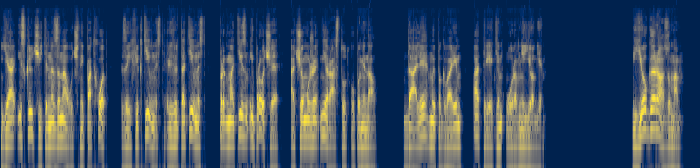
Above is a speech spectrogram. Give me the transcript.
Я исключительно за научный подход, за эффективность, результативность, прагматизм и прочее, о чем уже не раз тут упоминал. Далее мы поговорим о третьем уровне йоги. Йога разума.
